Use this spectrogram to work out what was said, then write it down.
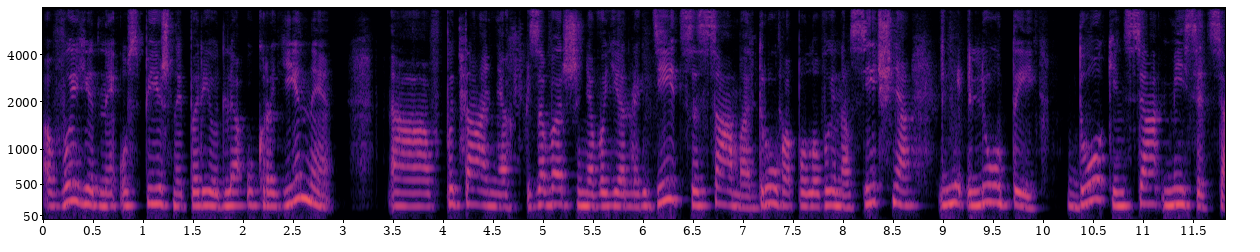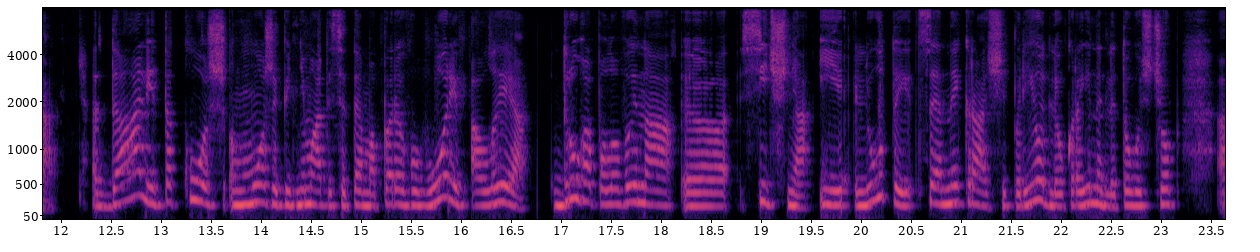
вигідний успішний період для України. В питаннях завершення воєнних дій це саме друга половина січня і лютий до кінця місяця. Далі також може підніматися тема переговорів, але друга половина е, січня і лютий це найкращий період для України для того, щоб е,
